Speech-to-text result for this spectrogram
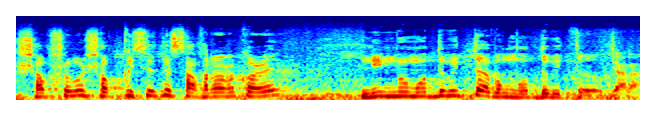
সবসময় সব কিছুতে সাফার করে নিম্ন মধ্যবিত্ত এবং মধ্যবিত্ত যারা।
